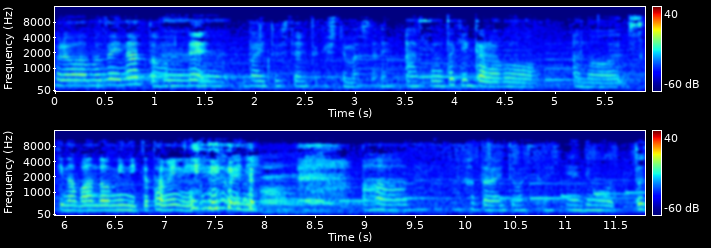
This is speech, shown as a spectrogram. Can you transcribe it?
これはまずいなと思ってバイトしたりとかしてましたね。あその時からもうあの好きなバンドを見に行くために。ために。う んああ働いてましたね。えーでもどっ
